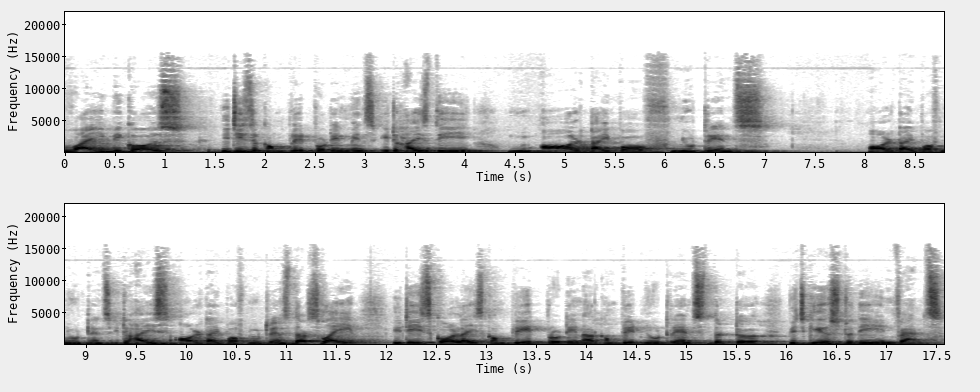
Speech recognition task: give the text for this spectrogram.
why? Because it is a complete protein means it has the mm, all type of nutrients. All type of nutrients. It has all type of nutrients. That's why it is called as complete protein or complete nutrients that uh, which gives to the infants.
